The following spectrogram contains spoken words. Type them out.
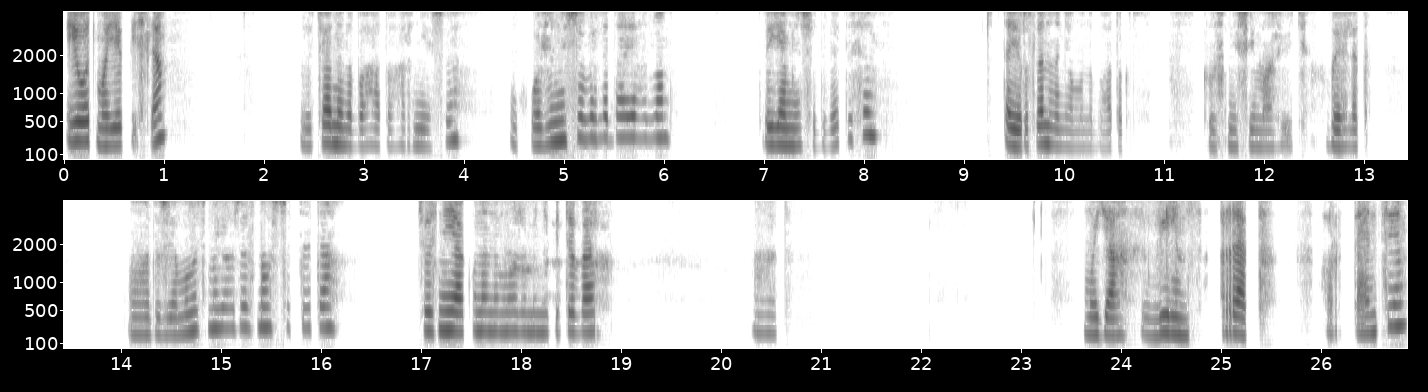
І от моє після. Звичайно, набагато гарніше, ухоженіше виглядає газон. Приємніше дивитися. Та і рослини на ньому набагато класніший мають вигляд. Ямулець моя вже знов ще цвіте. Щось ніяк вона не може мені піти вверх. От. Моя Вільмс Ред гортенція.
